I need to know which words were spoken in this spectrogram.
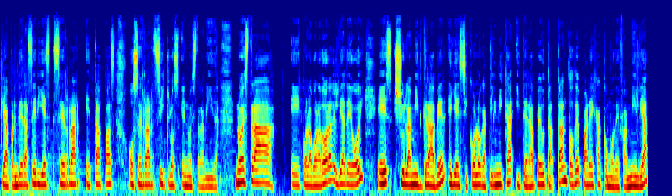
que aprender a hacer y es cerrar etapas o cerrar ciclos en nuestra vida. Nuestra eh, colaboradora del día de hoy es Shulamit Graver. Ella es psicóloga clínica y terapeuta tanto de pareja como de familia,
